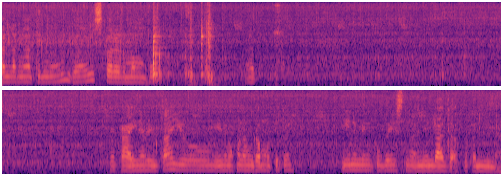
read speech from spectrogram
Takpan lang natin yan guys para lumambot. At kakain na rin tayo. Inom ako ng gamot ito. Inumin ko guys na yung laga ko kanina.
